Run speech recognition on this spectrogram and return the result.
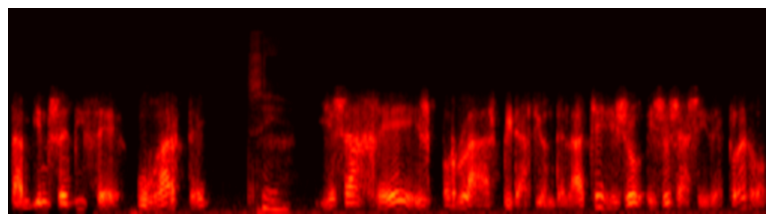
también se dice Ugarte, sí. Y esa G es por la aspiración del H, eso, eso es así de claro.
